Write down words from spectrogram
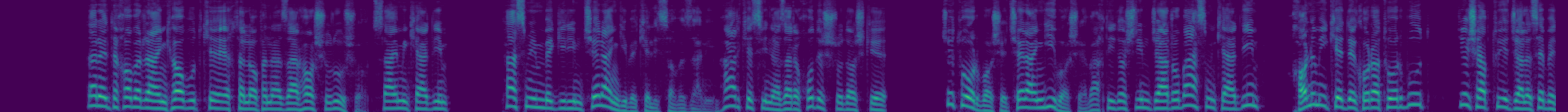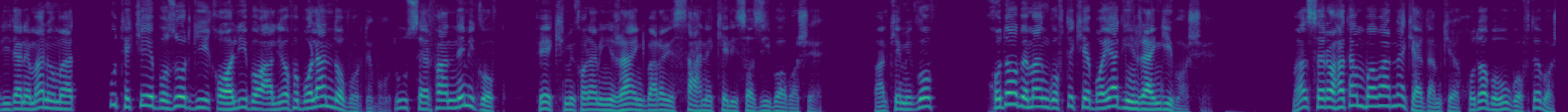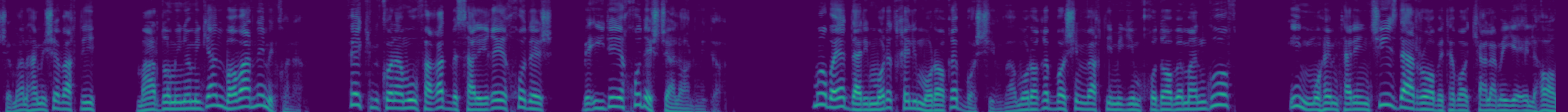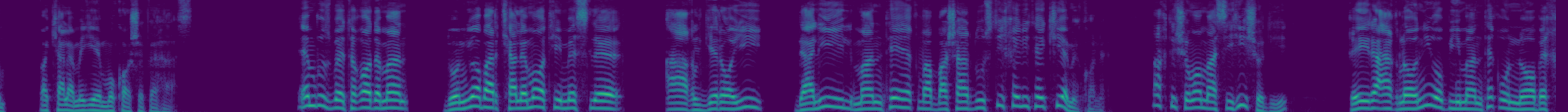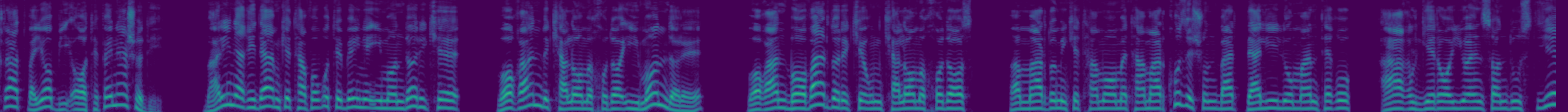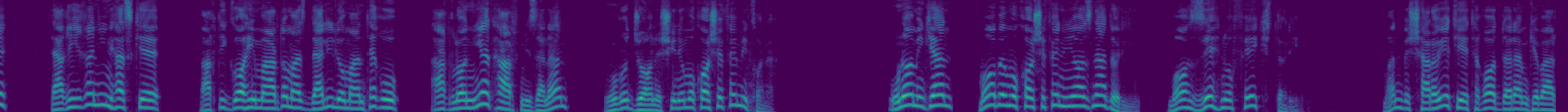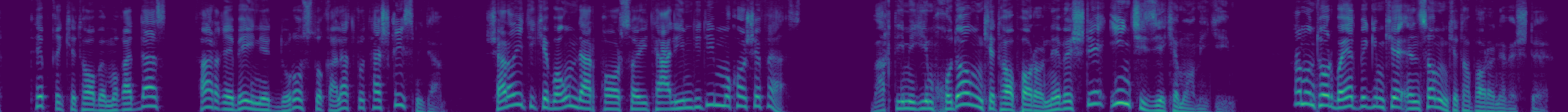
در انتخاب رنگ ها بود که اختلاف نظرها شروع شد. سعی می کردیم تصمیم بگیریم چه رنگی به کلیسا بزنیم. هر کسی نظر خودش رو داشت که چطور باشه چه رنگی باشه. وقتی داشتیم جر و بحث می کردیم خانمی که دکوراتور بود یه شب توی جلسه به دیدن من اومد. او تکه بزرگی قالی با الیاف بلند آورده بود. او صرفا نمی‌گفت فکر می‌کنم این رنگ برای صحن کلیسا زیبا باشه. بلکه می‌گفت خدا به من گفته که باید این رنگی باشه. من سراحتا باور نکردم که خدا به او گفته باشه. من همیشه وقتی مردم اینو میگن باور نمی‌کنم. فکر می‌کنم او فقط به سلیقه خودش به ایده خودش جلال می‌داد. ما باید در این مورد خیلی مراقب باشیم و مراقب باشیم وقتی میگیم خدا به من گفت این مهمترین چیز در رابطه با کلمه الهام و کلمه مکاشفه هست. امروز به اعتقاد من دنیا بر کلماتی مثل عقلگرایی، دلیل، منطق و بشردوستی خیلی تکیه می‌کنه. وقتی شما مسیحی شدید، غیر اقلانی و بیمنطق و نابخرت و یا بیاتفه نشدید. بر این عقیده هم که تفاوت بین ایمانداری که واقعا به کلام خدا ایمان داره، واقعا باور داره که اون کلام خداست و مردمی که تمام تمرکزشون بر دلیل و منطق و عقل گرایی و انسان دوستیه دقیقا این هست که وقتی گاهی مردم از دلیل و منطق و عقلانیت حرف می‌زنن اون رو جانشین مکاشفه می‌کنن اونا میگن ما به مکاشفه نیاز نداریم. ما ذهن و فکر داریم. من به شرایطی اعتقاد دارم که بر طبق کتاب مقدس فرق بین درست و غلط رو تشخیص میدم. شرایطی که با اون در پارسایی تعلیم دیدیم مکاشفه است. وقتی میگیم خدا اون کتاب ها رو نوشته این چیزیه که ما میگیم. همونطور باید بگیم که انسان اون کتاب ها رو نوشته.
